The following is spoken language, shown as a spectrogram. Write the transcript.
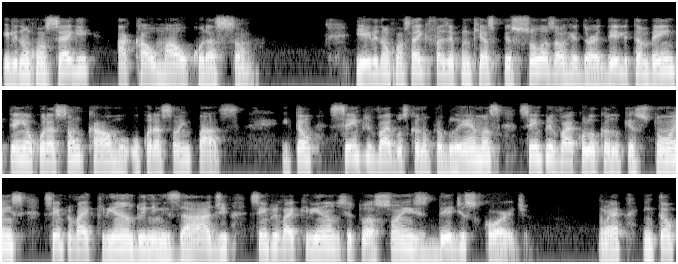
Ele não consegue acalmar o coração. E ele não consegue fazer com que as pessoas ao redor dele também tenham o coração calmo, o coração em paz. Então, sempre vai buscando problemas, sempre vai colocando questões, sempre vai criando inimizade, sempre vai criando situações de discórdia. Não é? Então,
